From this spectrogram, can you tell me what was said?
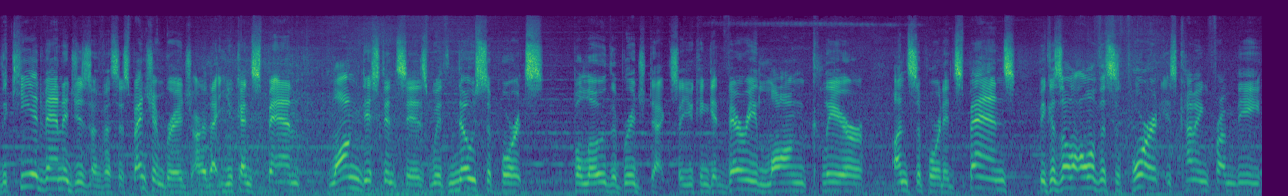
The key advantages of a suspension bridge are that you can span long distances with no supports below the bridge deck. So you can get very long, clear, unsupported spans because all of the support is coming from the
